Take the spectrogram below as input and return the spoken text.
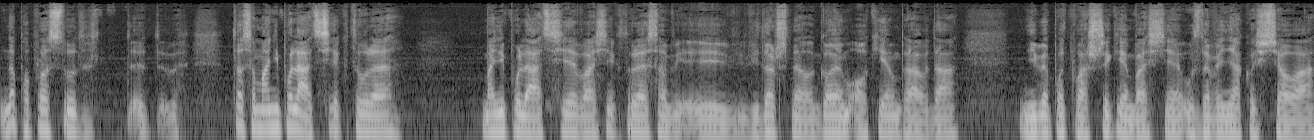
No po prostu to są manipulacje, które manipulacje właśnie, które są widoczne gołym okiem, prawda? Niby pod płaszczykiem właśnie uzdrowienia Kościoła,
